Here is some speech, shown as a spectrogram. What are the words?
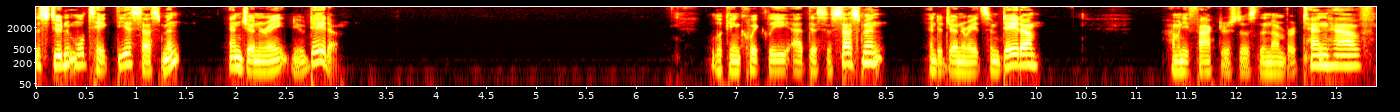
the student will take the assessment and generate new data. Looking quickly at this assessment and to generate some data, how many factors does the number 10 have?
